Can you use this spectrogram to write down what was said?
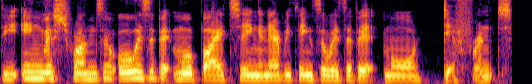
The English ones are always a bit more biting and everything's always a bit more different.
